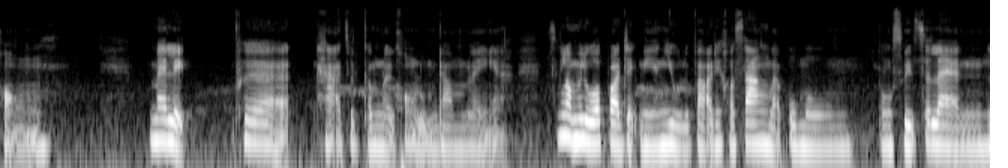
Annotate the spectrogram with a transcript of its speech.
ของแม่เหล็กเพื่อหาจุดกำเนิดของหลุมดำอะไรเงี้ย ซึ่งเราไม่รู้ว่า project นี้ยังอยู่หรือเปล่าที่เขาสร้างแบบอุโมงค์ตรงสวิตเซอร์แลนด์ห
